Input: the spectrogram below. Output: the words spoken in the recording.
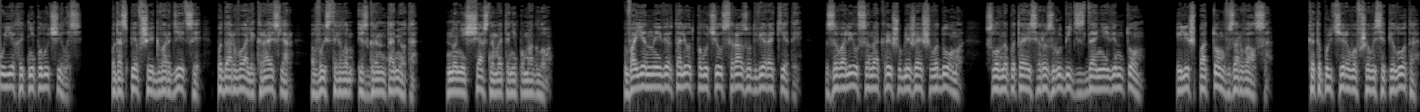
уехать не получилось. Подоспевшие гвардейцы подорвали Крайслер выстрелом из гранатомета, но несчастным это не помогло. Военный вертолет получил сразу две ракеты, завалился на крышу ближайшего дома, словно пытаясь разрубить здание винтом, и лишь потом взорвался. Катапультировавшегося пилота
